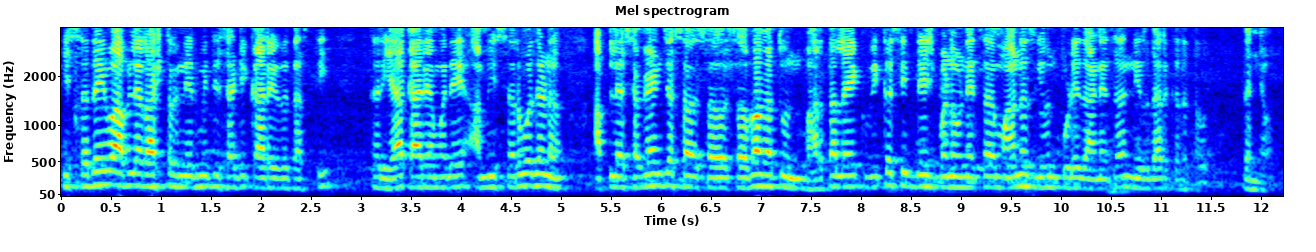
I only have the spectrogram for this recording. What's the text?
ही सदैव आपल्या राष्ट्र निर्मितीसाठी कार्यरत असती. तर ह्या कार्यामध्ये आम्ही सर्वजण आपल्या सगळ्यांच्या स स सहभागातून भारताला एक विकसित देश बनवण्याचा मानस घेऊन पुढे जाण्याचा निर्धार करत आहोत. धन्यवाद.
